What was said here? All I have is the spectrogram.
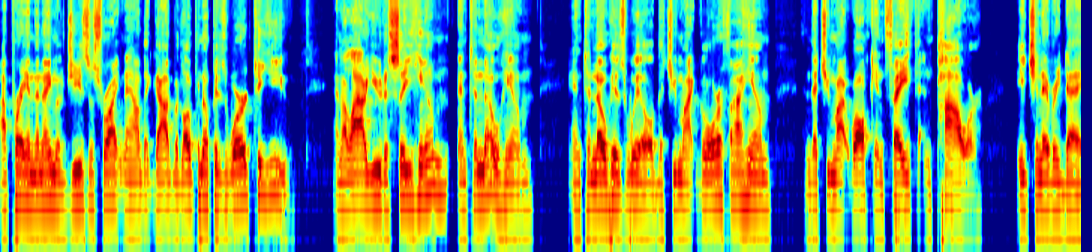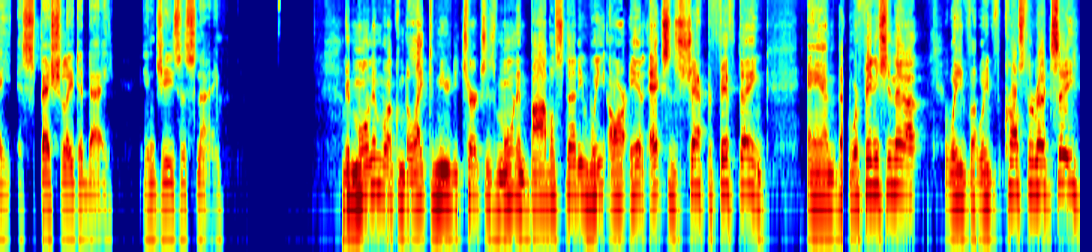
I pray in the name of Jesus right now that God would open up his word to you and allow you to see him and to know him and to know his will, that you might glorify him and that you might walk in faith and power each and every day, especially today, in Jesus' name. Good morning. Welcome to Lake Community Church's morning Bible study. We are in Exodus chapter 15 and uh, we're finishing it up. We've uh, we've crossed the Red Sea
